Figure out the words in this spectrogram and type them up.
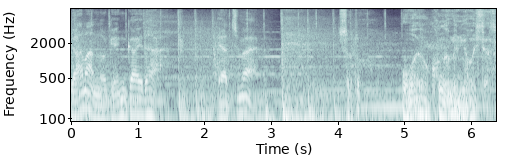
我慢の限界だやっちまえ佐藤お前をこんな目に遭わしたやつ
